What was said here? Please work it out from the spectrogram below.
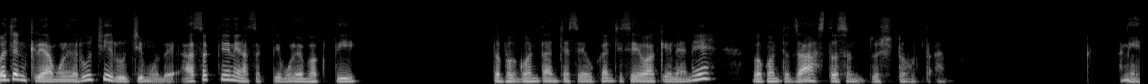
भजन क्रियामुळे रुची रुचीमुळे आसक्ती आणि आसक्तीमुळे भक्ती. तर भगवंतांच्या सेवकांची सेवा केल्याने भगवंत जास्त संतुष्ट होतात. आणि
